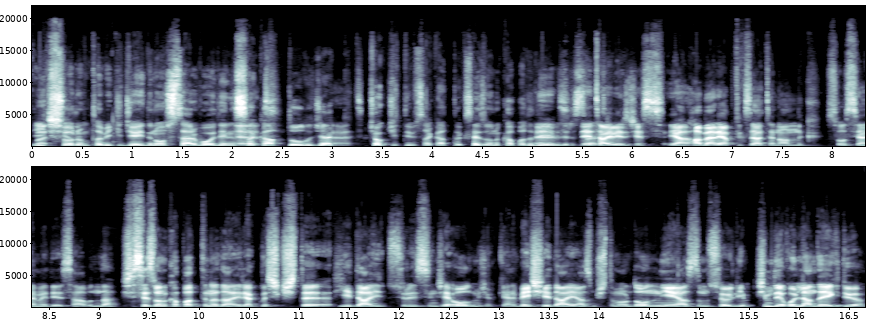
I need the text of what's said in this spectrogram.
İlk Başlayalım. sorum tabii ki Jaden Osterwolde'nin Evet. sakatlığı olacak. Evet. Çok ciddi bir sakatlık. Sezonu kapadı Evet, diyebiliriz detay zaten. vereceğiz. Ya haber yaptık zaten anlık sosyal medya hesabında. İşte sezonu kapattığına dair yaklaşık işte 7 ay süresince olmayacak. Yani 5-7 ay yazmıştım orada. Onu niye yazdığımı söyleyeyim. Şimdi Hollanda'ya gidiyor.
